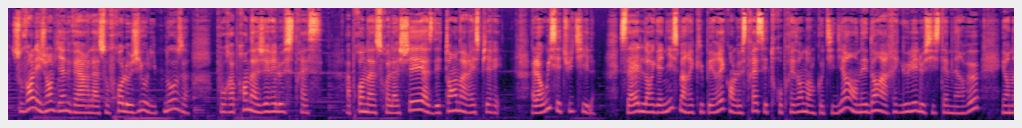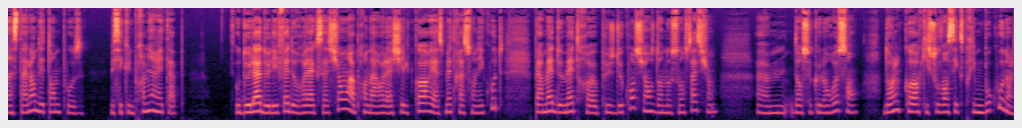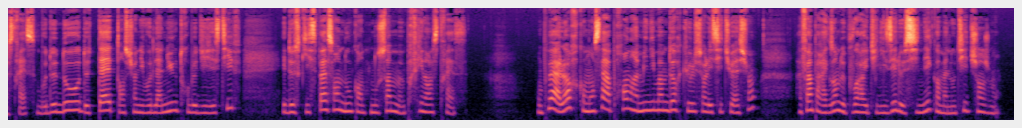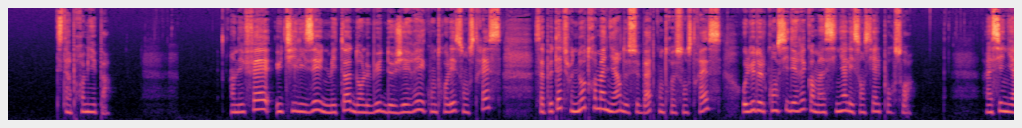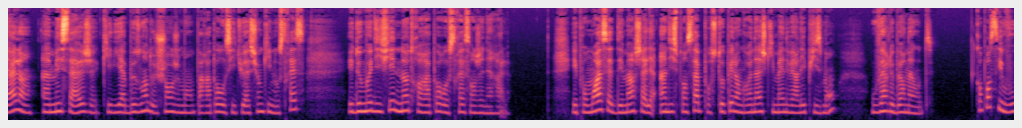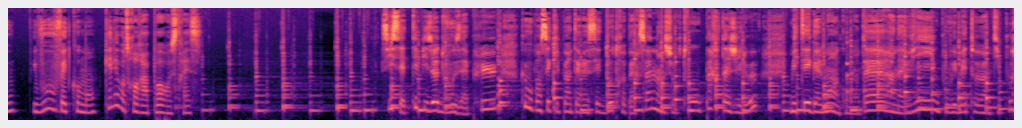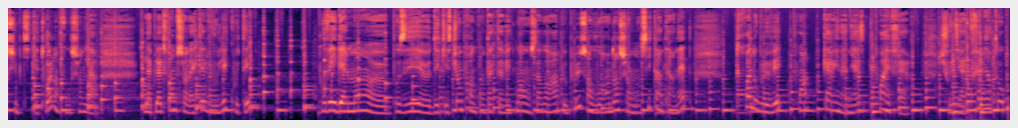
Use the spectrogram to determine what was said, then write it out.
Souvent, les gens viennent vers la sophrologie ou l'hypnose pour apprendre à gérer le stress, apprendre à se relâcher, à se détendre, à respirer. Alors oui, c'est utile. Ça aide l'organisme à récupérer quand le stress est trop présent dans le quotidien en aidant à réguler le système nerveux et en installant des temps de pause. Mais c'est qu'une première étape. Au-delà de l'effet de relaxation, apprendre à relâcher le corps et à se mettre à son écoute permet de mettre plus de conscience dans nos sensations, euh, dans ce que l'on ressent, dans le corps qui souvent s'exprime beaucoup dans le stress, maux de dos, de tête, tension au niveau de la nuque, troubles digestifs, et de ce qui se passe en nous quand nous sommes pris dans le stress. On peut alors commencer à prendre un minimum de recul sur les situations, afin par exemple de pouvoir utiliser le ciné comme un outil de changement. C'est un premier pas. En effet, utiliser une méthode dans le but de gérer et contrôler son stress ça peut être une autre manière de se battre contre son stress au lieu de le considérer comme un signal essentiel pour soi. Un signal, un message qu'il y a besoin de changement par rapport aux situations qui nous stressent et de modifier notre rapport au stress en général. Et pour moi, cette démarche elle est indispensable pour stopper l'engrenage qui mène vers l'épuisement ou vers le burn-out. Qu'en pensez-vous? Et vous, vous faites comment? Quel est votre rapport au stress? Si cet épisode vous a plu, que vous pensez qu'il peut intéresser d'autres personnes, hein, surtout partagez-le. Mettez également un commentaire, un avis. Vous pouvez mettre un petit pouce, une petite étoile en fonction de la, la plateforme sur laquelle vous l'écoutez. Vous pouvez également euh, poser euh, des questions, prendre contact avec moi ou en savoir un peu plus en vous rendant sur mon site internet www.carinagnès.fr. Je vous dis à très bientôt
